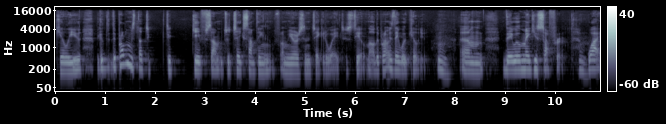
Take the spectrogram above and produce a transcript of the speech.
kill you. Because the problem is not to to give some to take something from yours and take it away to steal. No, the problem is they will kill you. Mm. Um, they will make you suffer. Mm. Why?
